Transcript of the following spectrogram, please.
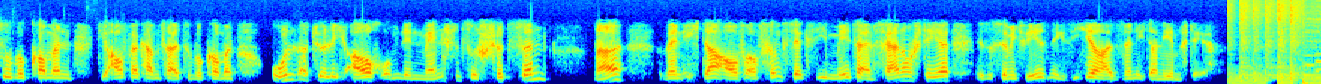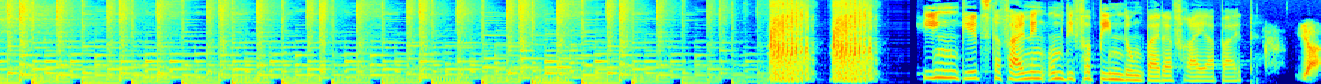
zu bekommen, die Aufmerksamkeit zu bekommen und natürlich auch, um den Menschen zu schützen. Ne? Wenn ich da auf, auf fünf, sechs, sieben Meter Entfernung stehe, ist es für mich wesentlich sicherer, als wenn ich daneben stehe. Ihnen geht es da vor allen Dingen um die Verbindung bei der Freiarbeit. Ja,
